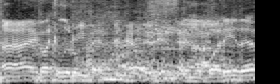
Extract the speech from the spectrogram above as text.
Uh, like a little bit in the body there.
